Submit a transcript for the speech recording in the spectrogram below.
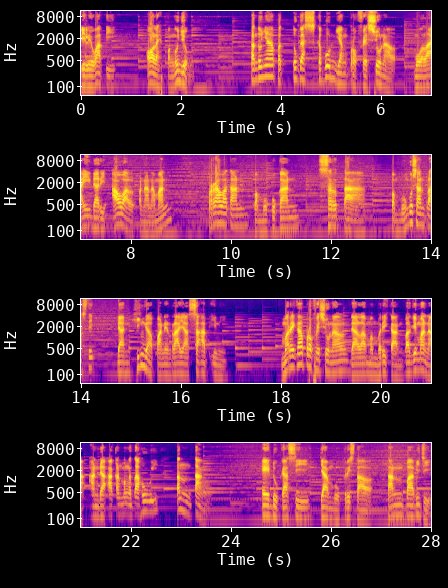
dilewati oleh pengunjung. Tentunya petugas kebun yang profesional mulai dari awal penanaman, perawatan, pemupukan, serta pembungkusan plastik dan hingga panen raya saat ini. Mereka profesional dalam memberikan bagaimana Anda akan mengetahui tentang edukasi jambu kristal tanpa biji.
